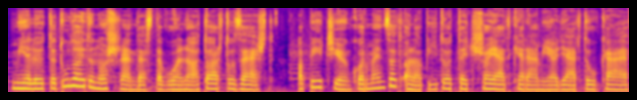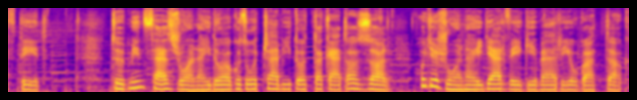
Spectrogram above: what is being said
Mielőtt a tulajdonos rendezte volna a tartozást, a Pécsi önkormányzat alapított egy saját kerámiagyártó Kft-t, több mint száz zsolnai dolgozót csábítottak át azzal, hogy a zsolnai gyár végével riogattak.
